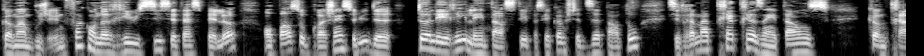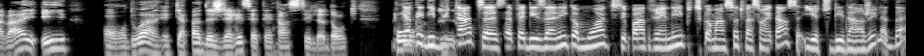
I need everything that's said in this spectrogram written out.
comment bouger. Une fois qu'on a réussi cet aspect-là, on passe au prochain, celui de tolérer l'intensité. Parce que comme je te disais tantôt, c'est vraiment très, très intense comme travail et on doit être capable de gérer cette intensité-là. Donc, quand tu es débutant, ça, fait des années comme moi que tu t'es pas entraîné puis tu commences ça de façon intense, y a-tu des dangers là-dedans?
